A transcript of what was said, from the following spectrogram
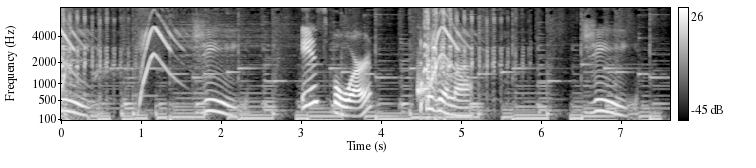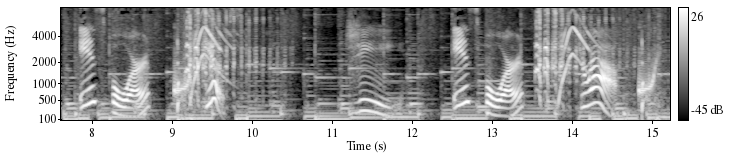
G. G is for gorilla. G is for gifts. G is for giraffe.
